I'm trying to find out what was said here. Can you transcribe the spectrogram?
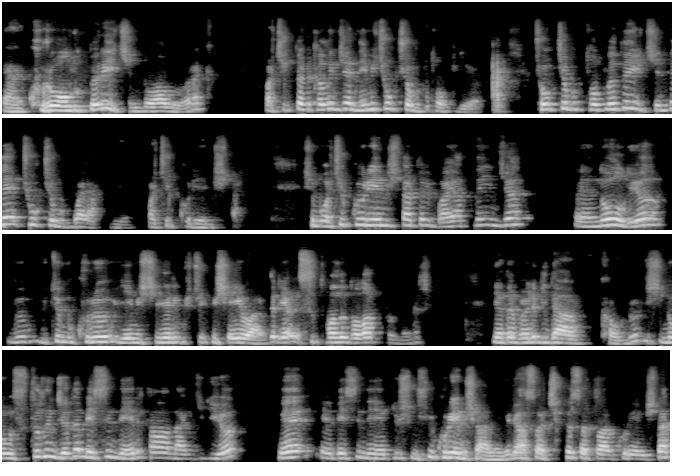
Yani kuru oldukları için doğal olarak Açıkta kalınca nemi çok çabuk topluyor. Çok çabuk topladığı için de çok çabuk bayatlıyor açık kuru yemişler. Şimdi bu açık kuru yemişler tabii bayatlayınca e, ne oluyor? Bu, bütün bu kuru yemişçilerin küçük bir şeyi vardır. Ya ısıtmalı dolap kullanır ya da böyle bir daha kavurur. Şimdi o ısıtılınca da besin değeri tamamen gidiyor ve e, besin değeri düşmüş bir kuru yemiş haline geliyor. Aslında açıkta satılan kuru yemişler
